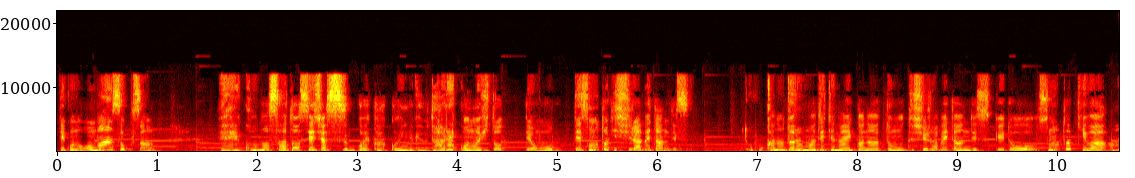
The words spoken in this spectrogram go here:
で、このオマンソクさん、えー、この佐渡瀬じゃすっごいかっこいいんだけど、誰この人って思って、その時調べたんです。他のドラマ出てないかなと思って調べたんですけど、その時はあん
